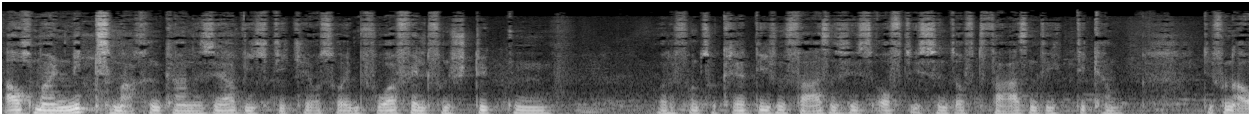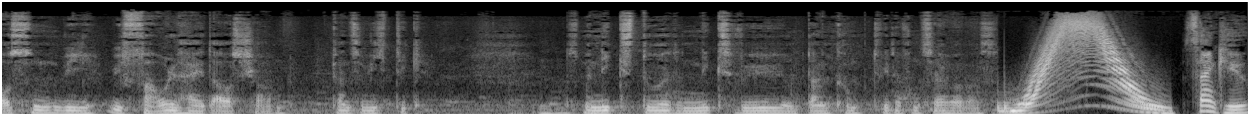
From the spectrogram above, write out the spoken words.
auch mal nichts machen kann. Das ist ja wichtig. Also im Vorfeld von Stücken oder von so kreativen Phasen ist oft, sind oft Phasen, die, die, kann, die von außen wie, wie Faulheit ausschauen. Ganz wichtig. Dass man nichts tut und nichts will und dann kommt wieder von selber was. Thank you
